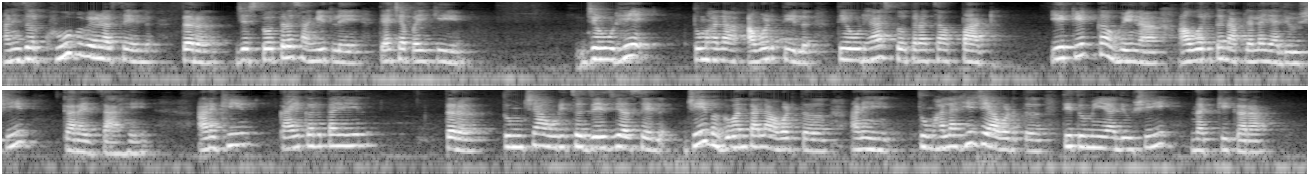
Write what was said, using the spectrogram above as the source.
आणि जर खूप वेळ असेल तर जे स्तोत्र सांगितले त्याच्यापैकी जेवढे तुम्हाला आवडतील तेवढ्या स्तोत्राचा पाठ एक एक का होईना आवर्तन आपल्याला या दिवशी करायचं आहे. आणखी काय करता येईल? तर तुमच्या आवडीचं जे जे असेल जे भगवंताला आवडतं आणि तुम्हालाही जे आवडतं ते तुम्ही या दिवशी नक्की करा.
